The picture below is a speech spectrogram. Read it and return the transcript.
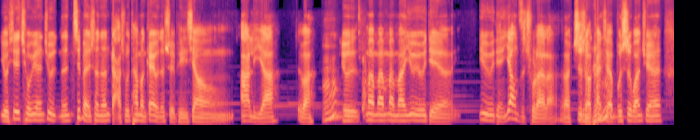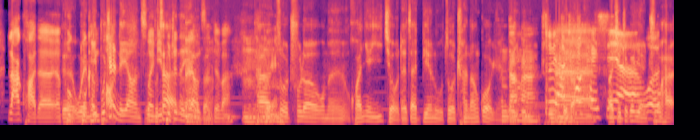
有些球员就能基本上能打出他们该有的水平，像阿里啊，对吧？嗯，就慢慢慢慢又有点又有点样子出来了，啊，至少看起来不是完全拉垮的，不萎靡不振的样子，萎靡不振的样子，对吧？他做出了我们怀念已久的在边路做穿裆过人的一个对啊，超开心而且这个演出还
